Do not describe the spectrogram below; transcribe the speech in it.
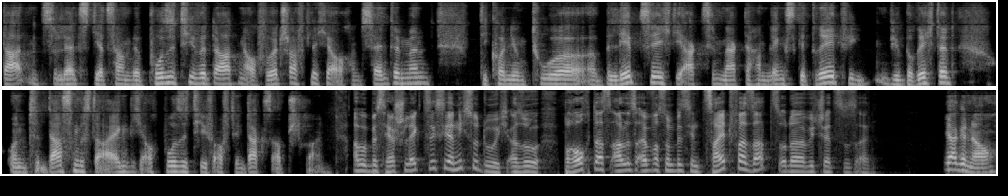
Daten zuletzt. Jetzt haben wir positive Daten, auch wirtschaftliche, auch im Sentiment. Die Konjunktur äh, belebt sich, die Aktienmärkte haben längst gedreht, wie, wie berichtet. Und das müsste eigentlich auch positiv auf den DAX abstrahlen. Aber bisher schlägt sich ja nicht so durch. Also braucht das alles einfach so ein bisschen Zeitversatz oder wie schätzt du es ein? Ja, genau.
